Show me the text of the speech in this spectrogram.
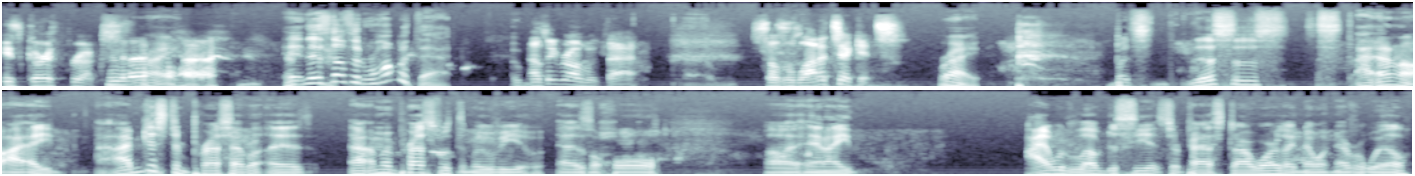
He's Garth Brooks, right? and there's nothing wrong with that. Nothing wrong with that. Sells a lot of tickets, right? But this is, I don't know. I I'm just impressed. I, I'm impressed with the movie as a whole, uh, and I I would love to see it surpass Star Wars. I know it never will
